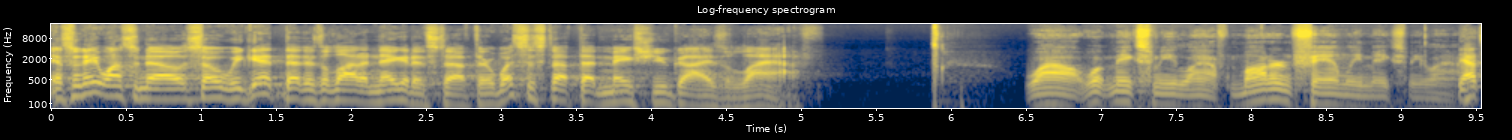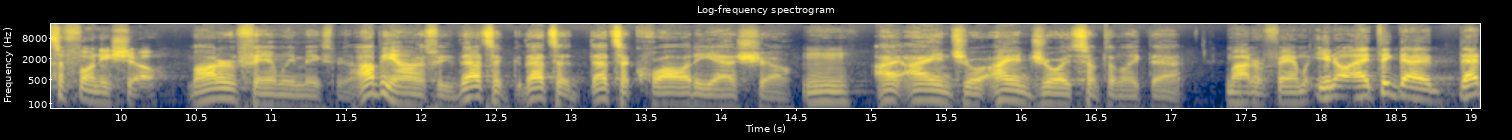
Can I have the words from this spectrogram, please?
Yeah, so Nate wants to know. So we get that there's a lot of negative stuff there. What's the stuff that makes you guys laugh? Wow, what makes me laugh? Modern Family makes me laugh. That's a funny show. Modern Family makes me. Laugh. I'll be honest with you. That's a that's a that's a quality ass show. Mm-hmm. I, I enjoy I enjoy something like that. Modern Family. You know, I think that that,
